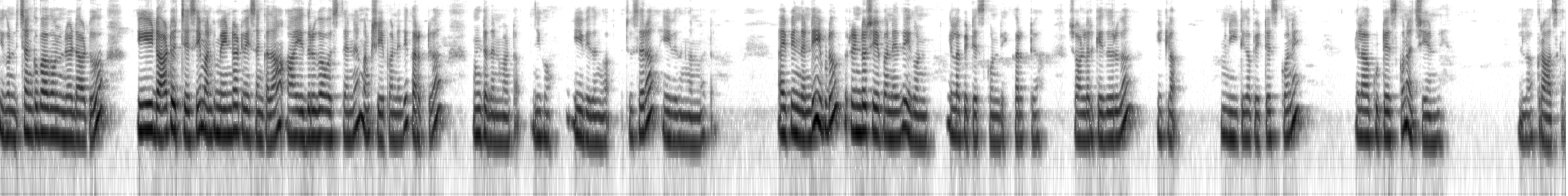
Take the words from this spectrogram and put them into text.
ఇగోండి చంక భాగం ఉండే డాటు. ఈ డాట్ వచ్చేసి మనకి మెయిన్ డాట్ వేసాం కదా ఆ ఎదురుగా వస్తేనే మనకి షేప్ అనేది కరెక్ట్గా ఉంటుందన్నమాట. ఇగో ఈ విధంగా. చూసారా? ఈ విధంగా అనమాట అయిపోయిందండి. ఇప్పుడు రెండో షేప్ అనేది ఇగోండి ఇలా పెట్టేసుకోండి కరెక్ట్గా షోల్డర్కి ఎదురుగా ఇట్లా నీట్గా పెట్టేసుకొని ఇలా కుట్టేసుకొని వచ్చేయండి. ఇలా క్రాస్గా.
